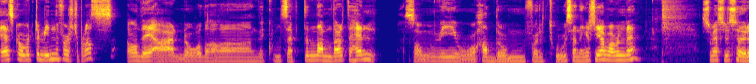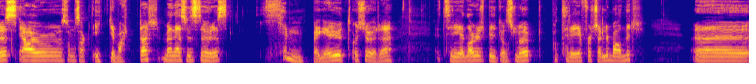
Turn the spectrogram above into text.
Jeg skal over til min førsteplass, og det er nå da det konseptet Namdal til hell, som vi jo hadde om for to sendinger siden, var vel det? som jeg syns høres Jeg har jo som sagt ikke vært der, men jeg syns det høres kjempegøy ut å kjøre et tredagers bilcrossløp på tre forskjellige baner. Uh,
